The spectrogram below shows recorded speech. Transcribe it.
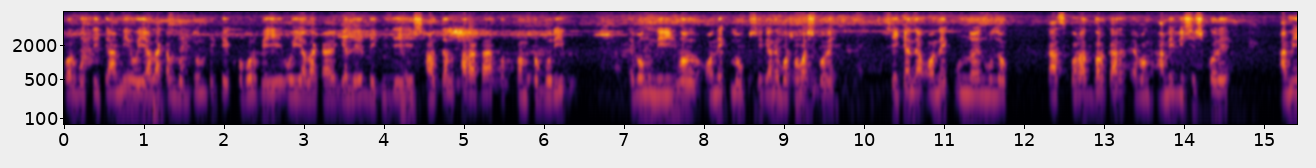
পরবর্তীতে আমি ওই এলাকার লোকজন থেকে খবর পেয়ে ওই এলাকায় গেলে দেখি যে এই সাঁওতাল পাড়াটা অত্যন্ত গরিব এবং নিরীহ অনেক লোক সেখানে বসবাস করে। সেখানে অনেক উন্নয়নমূলক কাজ করার দরকার এবং আমি বিশেষ করে আমি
